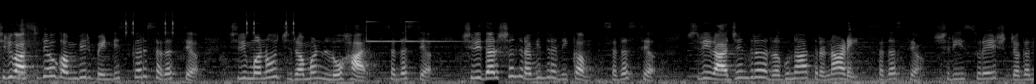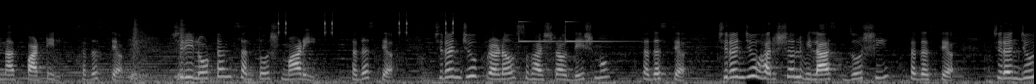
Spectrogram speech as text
श्री वासुदेव गंभीर बेंडिस्कर सदस्य श्री मनोज रमण लोहार सदस्य श्री दर्शन रवींद्र निकम सदस्य श्री राजेंद्र रघुनाथ रनाडे सदस्य श्री सुरेश जगन्नाथ पाटील सदस्य श्री लोटन संतोष माळी सदस्य चिरंजीव प्रणव सुभाषराव देशमुख सदस्य चिरंजीव हर्षल विलास जोशी सदस्य चिरंजीव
